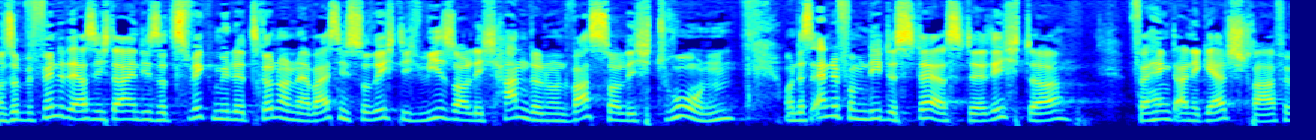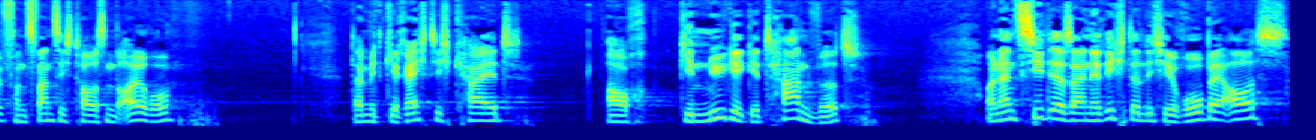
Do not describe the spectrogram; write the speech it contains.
Und so befindet er sich da in dieser Zwickmühle drin und er weiß nicht so richtig, wie soll ich handeln und was soll ich tun. Und das Ende vom Lied ist das, der Richter verhängt eine Geldstrafe von 20.000 Euro, damit Gerechtigkeit auch Genüge getan wird. Und dann zieht er seine richterliche Robe aus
